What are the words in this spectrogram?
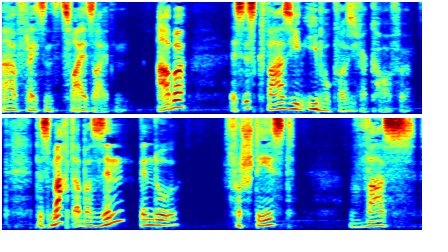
Ah, vielleicht sind es zwei Seiten. Aber es ist quasi ein E-Book, was ich verkaufe. Das macht aber Sinn, wenn du verstehst, was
